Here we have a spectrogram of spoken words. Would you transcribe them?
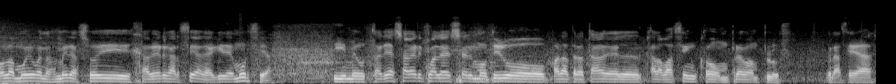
Hola, muy buenas. Mira, soy Javier García de aquí de Murcia y me gustaría saber cuál es el motivo para tratar el calabacín con Prevan Plus. Gracias.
